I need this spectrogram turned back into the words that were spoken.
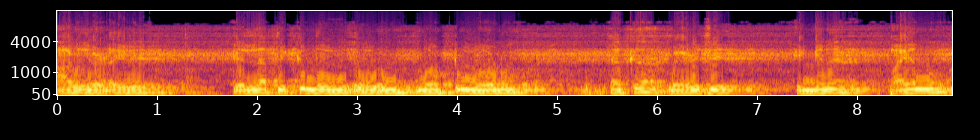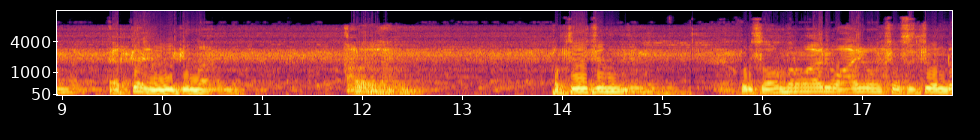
ആളുകളുടെ ഇടയിൽ എല്ലാ തിക്കും തോന്നും നോട്ടും നോടും ഒക്കെ മേടിച്ച് ഇങ്ങനെ പയന്നും ഒക്കെ ജീവിക്കുന്ന ആളുകളാണ്. പ്രത്യേകിച്ചും ഒരു സ്വതന്ത്രമായ ഒരു വായു ശ്വസിച്ചുകൊണ്ട്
